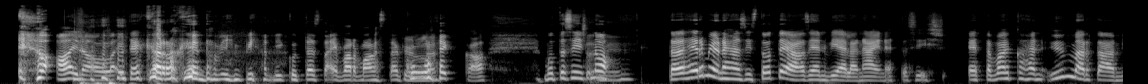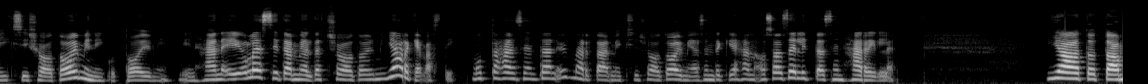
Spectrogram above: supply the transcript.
aina olla itsekään rakentavimpia, niin kuin tästä ei varmaan sitä Kyllä. kuulekaan. Mutta siis no, Niin. Tämä Hermionehän siis toteaa sen vielä näin, että, siis, että vaikka hän ymmärtää, miksi Shaw toimi niin kuin toimi, niin hän ei ole sitä mieltä, että Shaw toimi järkevästi. Mutta hän sentään ymmärtää, miksi Shaw toimii, ja sen takia hän osaa selittää sen Härille. Ja tota,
